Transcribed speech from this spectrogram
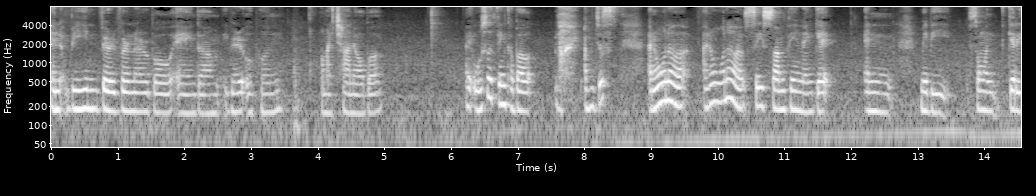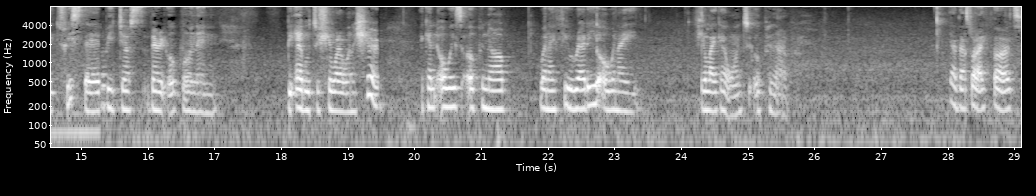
and being very vulnerable and um, very open on my channel, but I also think about like I'm just I don't wanna I don't wanna say something and get and maybe someone get it twisted. Be just very open and be able to share what I want to share. I can always open up when I feel ready or when I feel like I want to open up yeah, that's what I thought.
